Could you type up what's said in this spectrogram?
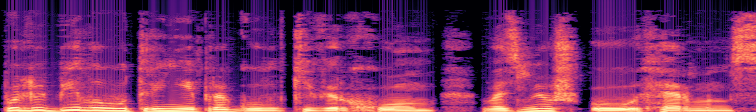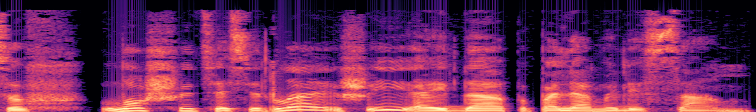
Полюбила утренние прогулки верхом. Возьмешь у Хермансов лошадь, оседлаешь и айда по полям и лесам.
